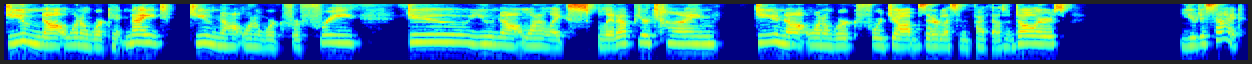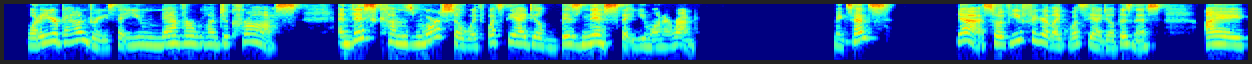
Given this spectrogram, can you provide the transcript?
do you not want to work at night? Do you not want to work for free? Do you not want to like split up your time? Do you not want to work for jobs that are less than $5,000? You decide. What are your boundaries that you never want to cross? And this comes more so with what's the ideal business that you want to run? Make sense? Yeah. So if you figure like what's the ideal business, I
